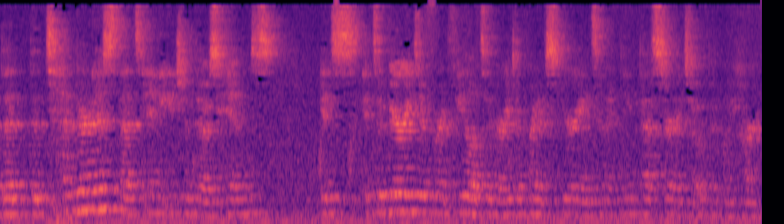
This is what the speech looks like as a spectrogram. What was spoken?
the, the tenderness that's in each of those hymns, it's, it's a very different feel, it's a very different experience, and I think that started to open my heart.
